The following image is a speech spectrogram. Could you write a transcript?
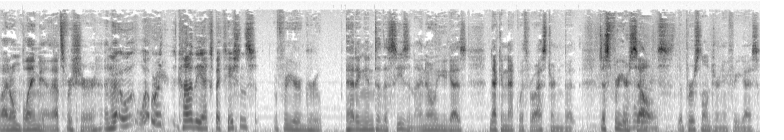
Well, I don't blame you, that's for sure. And uh, what were kind of the expectations for your group heading into the season? I know you guys neck and neck with Western, but just for yourselves, the personal journey for you guys.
